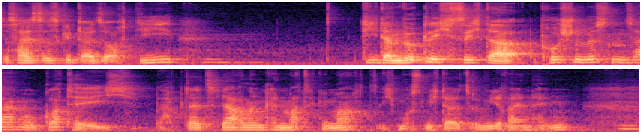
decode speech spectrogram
das heißt, es gibt also auch die, die dann wirklich sich da pushen müssen und sagen, oh Gott, ey, ich habe da jetzt jahrelang keine Mathe gemacht, ich muss mich da jetzt irgendwie reinhängen. Mhm.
